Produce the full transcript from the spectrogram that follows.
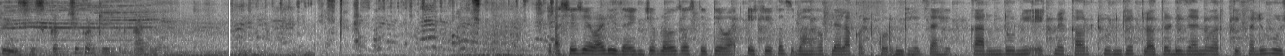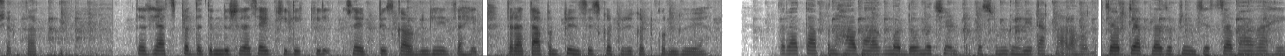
प्रिन्सेस कटची कटोरी काढणार आहोत. असे जेव्हा डिझाईनचे ब्लाऊज असते तेव्हा एक एकच भाग आपल्याला कट करून घ्यायचा आहे. कारण दोन्ही एकमेकावर ठेवून घेतलं तर डिझाईन वरती खाली होऊ शकतात. तर ह्याच पद्धतीने दुसऱ्या साईडची देखील साईड पीस काढून घ्यायचं आहे तर आता आपण प्रिन्सेस कटोरी कट करून घेऊया. तर आता आपण हा भाग मधोमध सेंटरपासून घरी टाकणार आहोत. त्याच्यावरती आपला जो प्रिन्सेसचा भाग आहे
